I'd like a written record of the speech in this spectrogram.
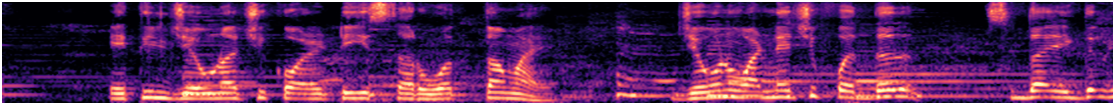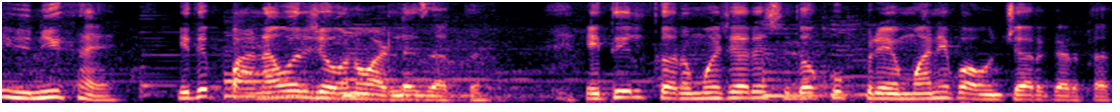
येथील जेवणाची क्वालिटी सर्वोत्तम आहे. जेवण वाढण्याची पद्धत सुद्धा एकदम युनिक आहे. इथे पानावर जेवण वाढलं जातं. येथील कर्मचारी सुद्धा खूप प्रेमाने पाहुणचार करतात.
